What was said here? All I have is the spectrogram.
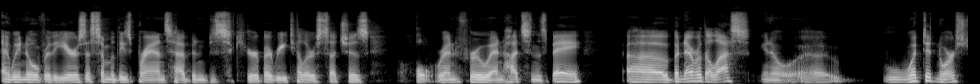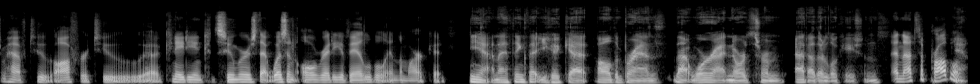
And we know over the years that some of these brands have been secured by retailers such as Holt Renfrew and Hudson's Bay. Uh, but nevertheless, you know, uh, what did Nordstrom have to offer to uh, Canadian consumers that wasn't already available in the market? Yeah, and I think that you could get all the brands that were at Nordstrom at other locations, and that's a problem. Yeah.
